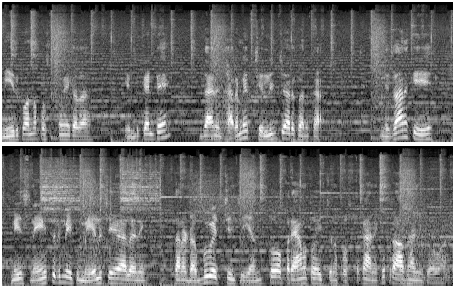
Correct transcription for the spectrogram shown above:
మీరు కొన్న పుస్తకమే కదా. ఎందుకంటే దాని ధర మీరు చెల్లించారు కనుక. నిజానికి మీ స్నేహితుడు మీకు మేలు చేయాలని తన డబ్బు వెచ్చించి ఎంతో ప్రేమతో ఇచ్చిన పుస్తకానికి ప్రాధాన్యత ఇవ్వాలి.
